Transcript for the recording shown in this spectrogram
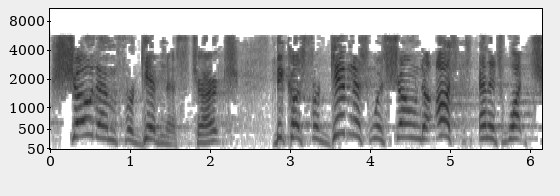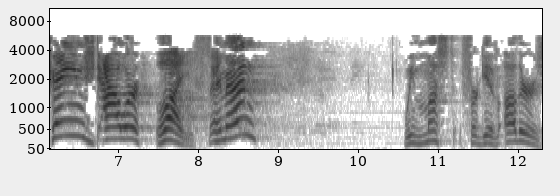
show them forgiveness, church. Because forgiveness was shown to us and it's what changed our life. Amen? We must forgive others,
